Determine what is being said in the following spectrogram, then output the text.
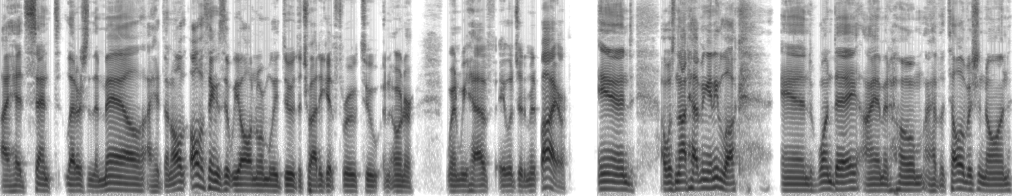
I had sent letters in the mail. I had done all, all the things that we all normally do to try to get through to an owner when we have a legitimate buyer. And I was not having any luck. And one day I am at home, I have the television on.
